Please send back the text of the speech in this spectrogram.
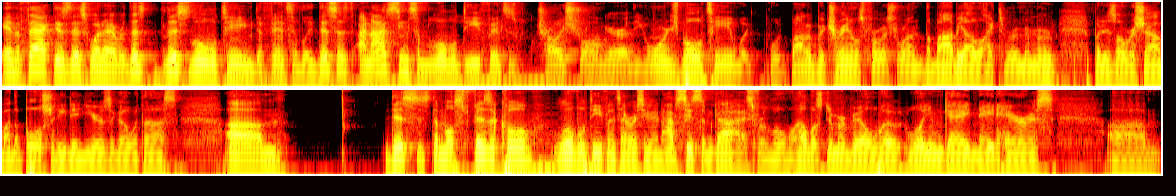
And the fact is this, whatever this this Louisville team defensively, this is, and I've seen some Louisville defenses. Charlie Strong era, the Orange Bowl team with, with Bobby Petrino's first run. The Bobby I like to remember, but is overshadowed by the bullshit he did years ago with us. Um, this is the most physical Louisville defense I've ever seen. And I've seen some guys for Louisville Elvis Dumervil, William Gay, Nate Harris, um,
